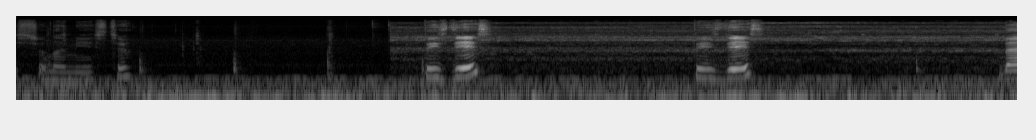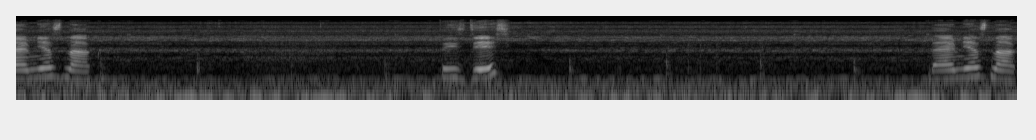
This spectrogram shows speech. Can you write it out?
Здесь все на месте. Ты здесь? Ты здесь? Дай мне знак. Ты здесь? Дай мне знак.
